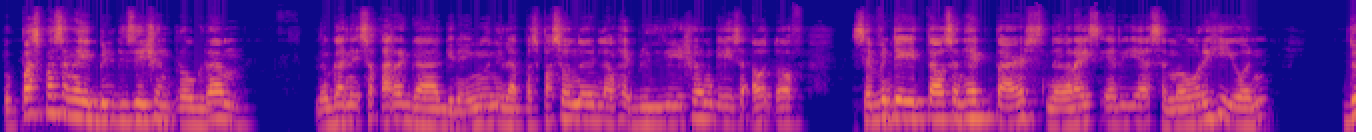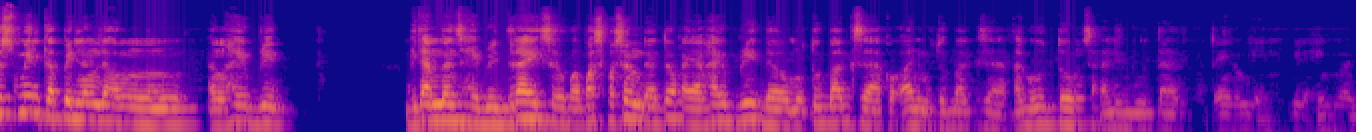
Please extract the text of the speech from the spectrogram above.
ug paspas ang hybridization program. No gani sa karga, ginaingon nila paspason na nilang hybridization kaysa out of 78,000 hectares ng rice area sa mga rehiyon, 2,000 kapil lang daw ang, ang hybrid gitamnan sa hybrid rice. So papaspason daw to kaya ang hybrid daw mutubag sa kuan, mutubag sa kagutom sa kalibutan. Ito yung ginaingon.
